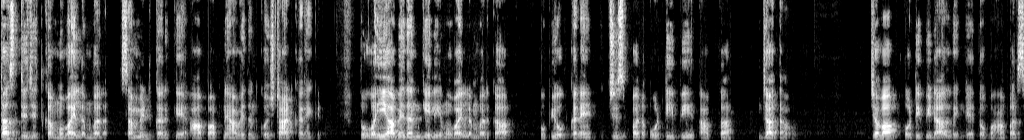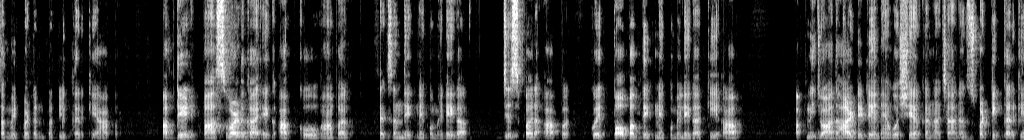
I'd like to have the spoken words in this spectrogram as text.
10 डिजिट का मोबाइल नंबर सबमिट करके आप अपने आवेदन को स्टार्ट करेंगे। तो वही आवेदन के लिए मोबाइल नंबर का आप उपयोग करें, जिस पर ओटीपी आपका जाता हो। जब आप ओटीपी डाल देंगे तो वहाँ पर सबमिट बटन पर क्लिक करके आप अपडेट पासवर्ड का एक आपको वहाँ पर सेक्शन देखने को मिलेगा, जिस पर आपको एक पॉपअप देखने को मिलेगा कि आप अपनी जो आधार डिटेल है वो शेयर करना चाह रहे हैं, उस पर टिक करके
